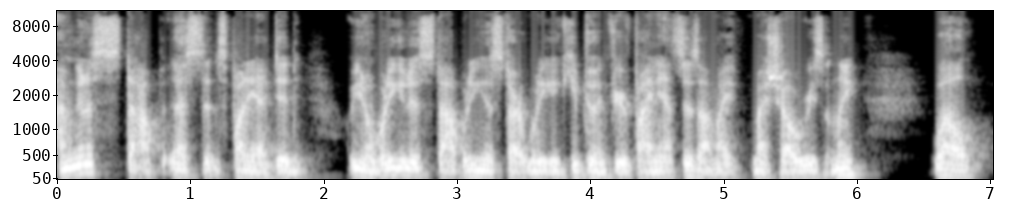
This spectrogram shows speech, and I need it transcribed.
I'm going to stop. That's it's funny. I did. You know, what are you going to stop? What are you going to start? What are you going to keep doing for your finances on my my show recently? Well,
